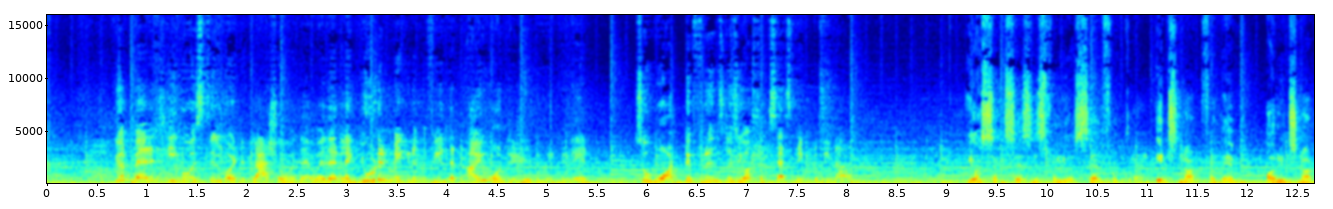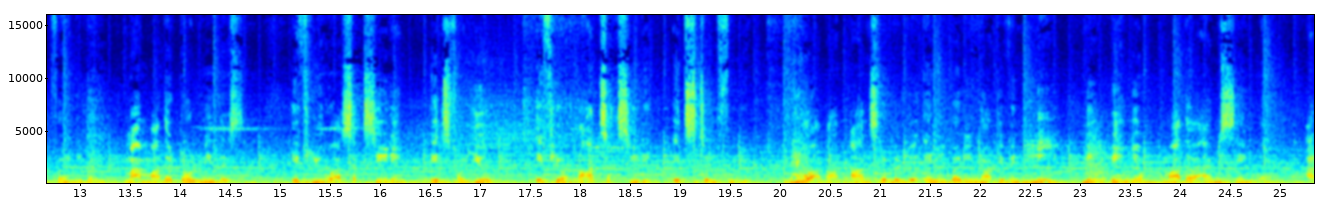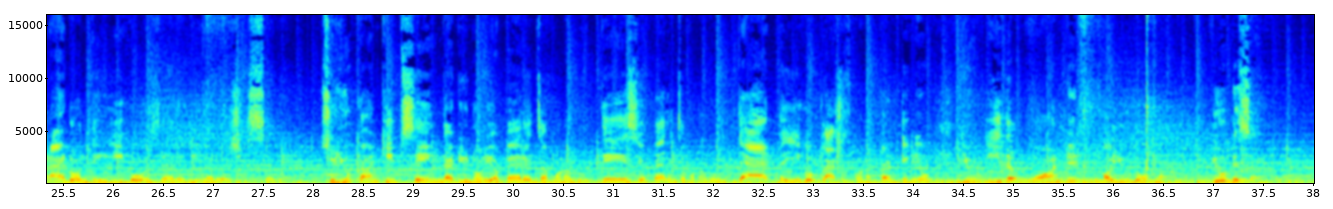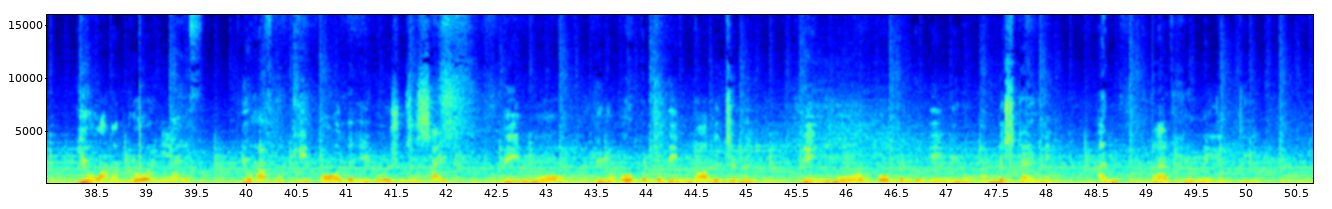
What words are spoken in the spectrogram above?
your parents' ego is still going to clash over there. Where they're like, you didn't make it in the field that I wanted you to make it in. So what difference does your success make to me now? Your success is for yourself, Uttara. It's not for them or it's not for anybody. My mother told me this. If you are succeeding, it's for you. If you're not succeeding, it's still for you. You are not answerable to anybody, not even me. Me being your mother, I'm saying that. And I don't think ego is there anywhere where she said it. So you can't keep saying that you know your parents are gonna do this, your parents are gonna do that, the ego clash is gonna continue. You either want it or you don't want it. You decide. You wanna grow in life, you have to keep all the ego issues aside. Be more, you know, open to being knowledgeable, being more open to being, you know, understanding, and have humility.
